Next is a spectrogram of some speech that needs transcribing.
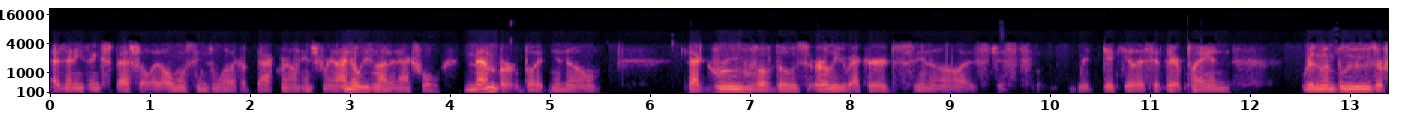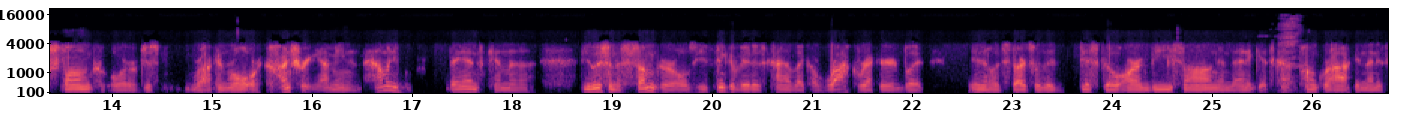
as anything special. It almost seems more like a background instrument. I know he's not an actual member, but you know, that groove of those early records, you know, is just ridiculous. If they're playing rhythm and blues or funk or just rock and roll or country, I mean, how many bands can? Uh, if you listen to some girls, you think of it as kind of like a rock record, but you know, it starts with a disco R&B song, and then it gets kind of punk rock, and then it's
